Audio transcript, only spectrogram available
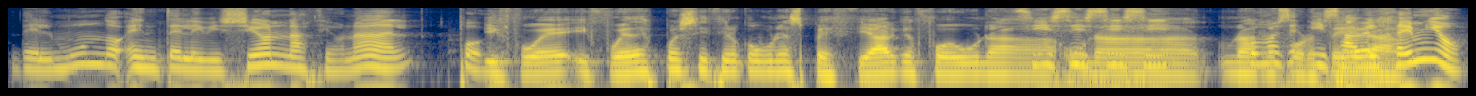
del mundo en televisión nacional. Y fue, y fue después se hicieron como un especial que fue una. Sí, sí, sí, una- sí. una ¿Cómo se-. Isabel Gemio.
